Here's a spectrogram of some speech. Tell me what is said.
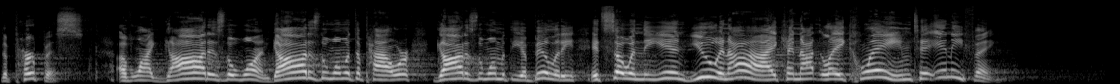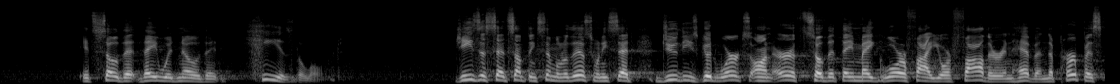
The purpose of why God is the one. God is the one with the power, God is the one with the ability. It's so in the end, you and I cannot lay claim to anything. It's so that they would know that He is the Lord. Jesus said something similar to this when he said, Do these good works on earth so that they may glorify your Father in heaven. The purpose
